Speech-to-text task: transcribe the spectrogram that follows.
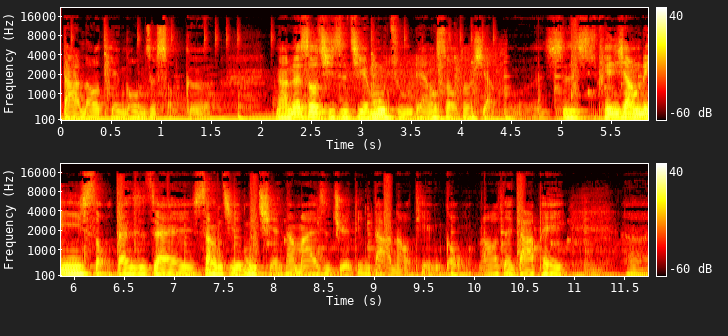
大闹天宫这首歌，那那时候其实节目组两首都想是偏向另一首，但是在上节目前，他们还是决定大闹天宫，然后再搭配呃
